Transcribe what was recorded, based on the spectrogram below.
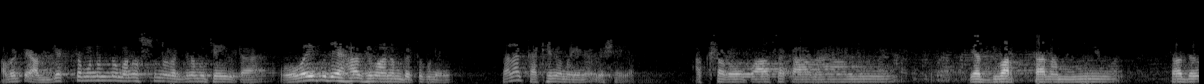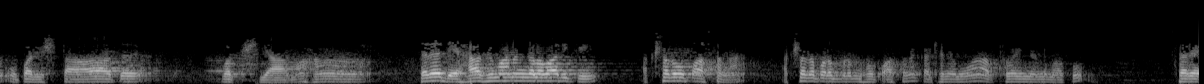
కాబట్టి అవ్యక్తమునందు మనస్సును లగ్నము చేయుట ఓవైపు దేహాభిమానం పెట్టుకుని చాలా కఠినమైన విషయం. అక్షరోపాసకానాం యద్వర్తనం తద్ ఉపరిష్టాత్ వక్ష్యామ. సరే దేహాభిమానం గలవారికి అక్షరోపాసన అక్షర పరబ్రహ్మోపాసన కఠినము? అని అర్థమైందండి మాకు. సరే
